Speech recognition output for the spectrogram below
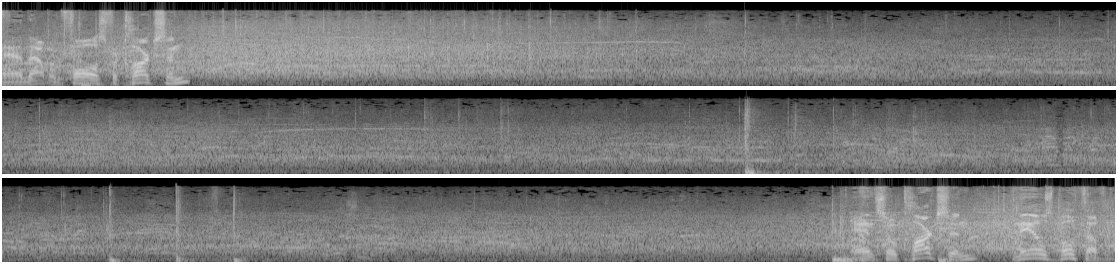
And that one falls for Clarkson. And so Clarkson nails both of them.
